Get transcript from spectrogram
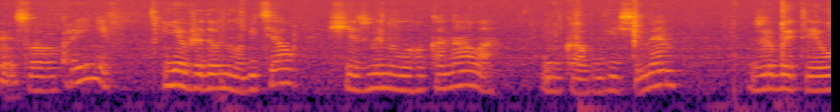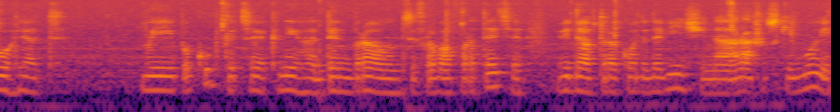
Е, Слава Україні! Я вже давно обіцяв ще з минулого канала Умка 8М зробити огляд моєї покупки. Це книга Ден Браун Цифрова фортеця від автора Кода да Вінчі на рашовській мові.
